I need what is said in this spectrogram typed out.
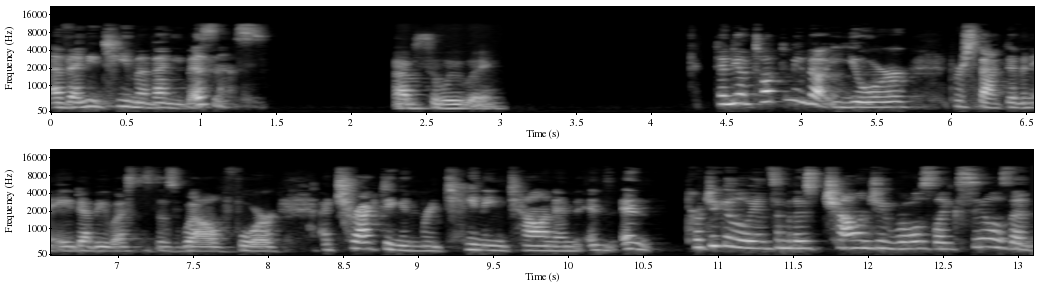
of any team of any business. Absolutely. Danielle, talk to me about your perspective in AWS as well for attracting and retaining talent and, and, and particularly in some of those challenging roles like sales that,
